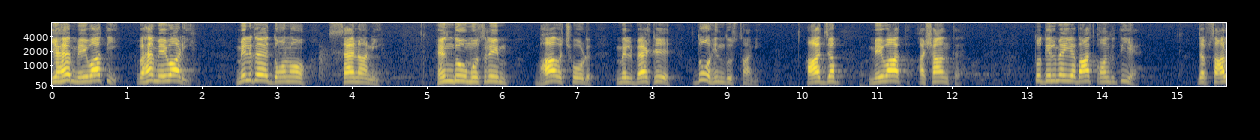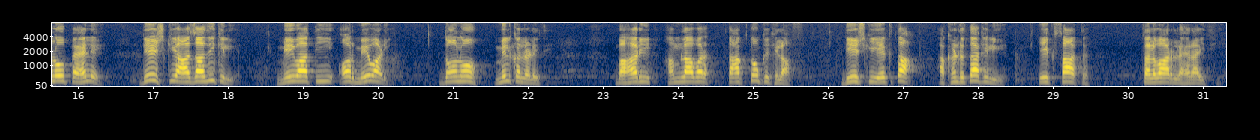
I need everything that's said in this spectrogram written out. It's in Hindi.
यह मेवाती, वह मेवाड़ी, मिल गए दोनों सेनानी। हिंदू, मुस्लिम भाव छोड़ मिल बैठे दो हिंदुस्तानी। आज जब मेवात अशांत है तो दिल में यह बात कौंधती है, जब सालों पहले देश की आज़ादी के लिए मेवाती और मेवाड़ी दोनों मिलकर लड़े थे। बाहरी हमलावर ताकतों के खिलाफ देश की एकता, अखंडता के लिए एक साथ तलवार लहराई थी।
